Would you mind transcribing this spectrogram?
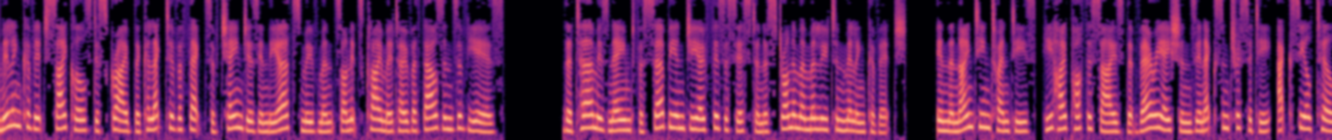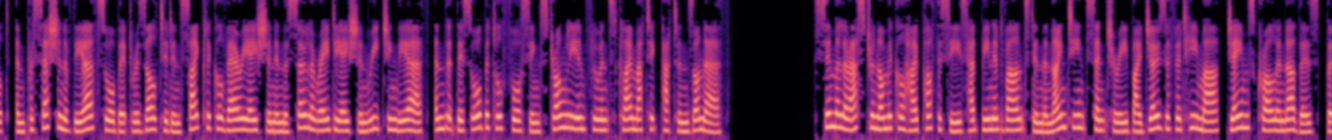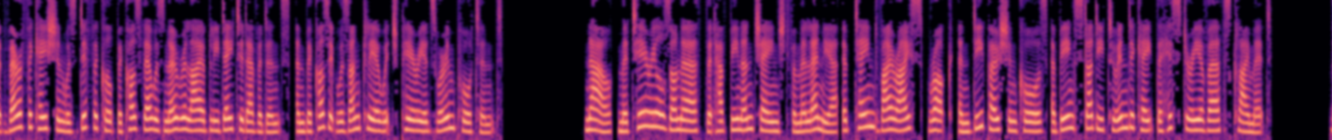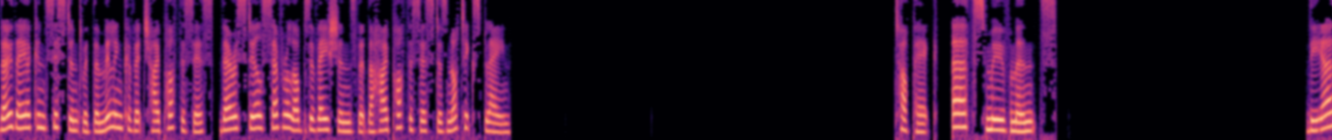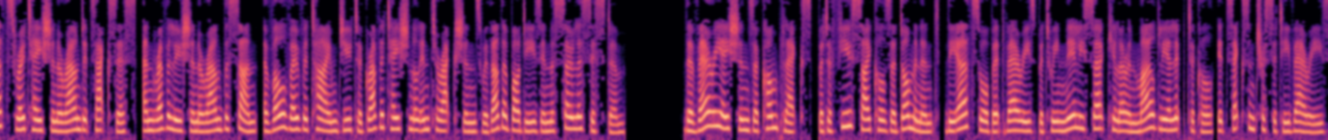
Milankovitch cycles describe the collective effects of changes in the Earth's movements on its climate over thousands of years. The term is named for Serbian geophysicist and astronomer Milutin Milankovitch. In the 1920s, he hypothesized that variations in eccentricity, axial tilt, and precession of the Earth's orbit resulted in cyclical variation in the solar radiation reaching the Earth, and that this orbital forcing strongly influenced climatic patterns on Earth. Similar astronomical hypotheses had been advanced in the 19th century by Joseph Adhemar, James Croll and others, but verification was difficult because there was no reliably dated evidence, and because it was unclear which periods were important. Now, materials on Earth that have been unchanged for millennia obtained via ice, rock, and deep ocean cores are being studied to indicate the history of Earth's climate. Though they are consistent with the Milankovitch hypothesis, there are still several observations that the hypothesis does not explain. Earth's movements The Earth's rotation around its axis, and revolution around the Sun, evolve over time due to gravitational interactions with other bodies in the Solar System. The variations are complex, but a few cycles are dominant. The Earth's orbit varies between nearly circular and mildly elliptical, its eccentricity varies.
